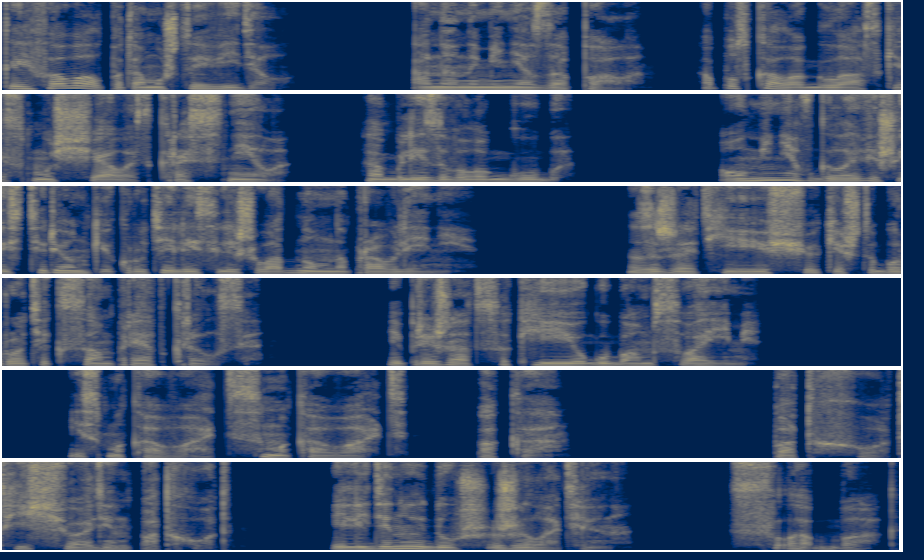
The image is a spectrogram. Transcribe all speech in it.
Кайфовал, потому что видел. Она на меня запала. Опускала глазки, смущалась, краснела, облизывала губы. А у меня в голове шестеренки крутились лишь в одном направлении. Сжать ее щеки, чтобы ротик сам приоткрылся, и прижаться к ее губам своими. И смаковать, смаковать, пока. Подход, еще один подход. И ледяной душ желательно. Слабак.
